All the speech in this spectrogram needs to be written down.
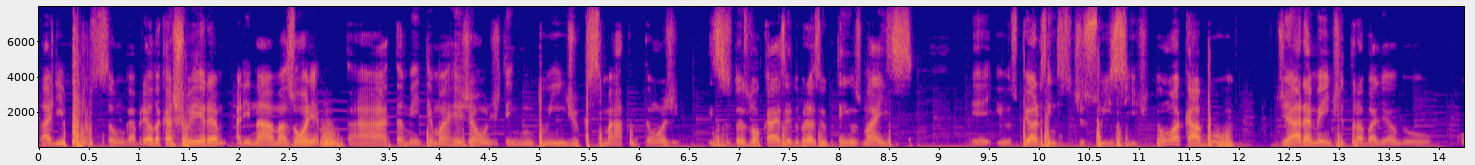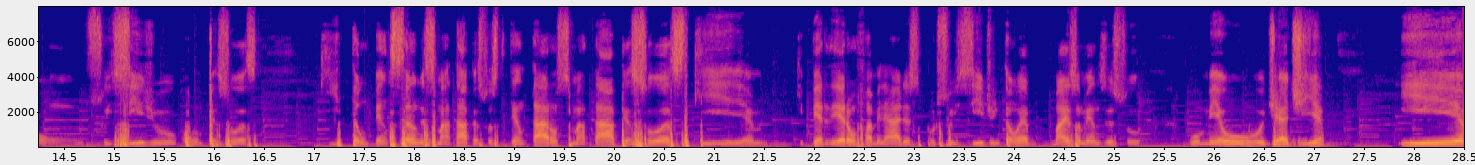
ali por São Gabriel da Cachoeira, ali na Amazônia, tá? Também tem uma região onde tem muito índio que se mata. Então, hoje, esses dois locais aí do Brasil que tem os mais é, os piores índices de suicídio. Então, eu acabo diariamente trabalhando com suicídio, com pessoas que estão pensando em se matar, pessoas que tentaram se matar, pessoas que, que perderam familiares por suicídio. Então, é mais ou menos isso o meu dia a dia. E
